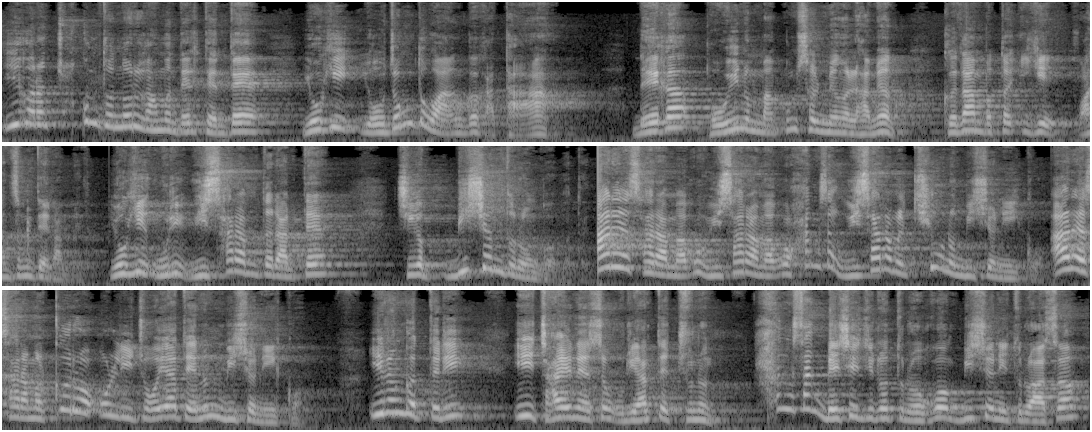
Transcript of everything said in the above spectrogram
이거는 조금 더 노력하면 될 텐데, 여기 요 정도 한것 같아. 내가 보이는 만큼 설명을 하면, 그 다음부터 이게 완성돼 갑니다. 여기 우리 윗사람들한테 지금 미션 들어온 거거든. 아래 사람하고 위 사람하고 항상 위 사람을 키우는 미션이 있고 아래 사람을 끌어올리 줘야 되는 미션이 있고 이런 것들이 이 자연에서 우리한테 주는 항상 메시지로 들어오고 미션이 들어와서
